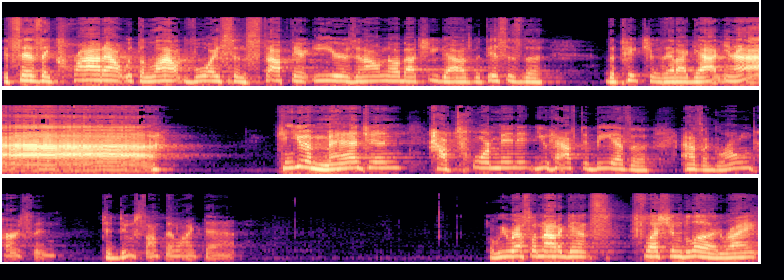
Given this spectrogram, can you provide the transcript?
It says they cried out with a loud voice and stopped their ears. And I don't know about you guys, but this is the, the picture that I got. You know, ah! Can you imagine how tormented you have to be as a, as a grown person to do something like that? We wrestle not against flesh and blood, right?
